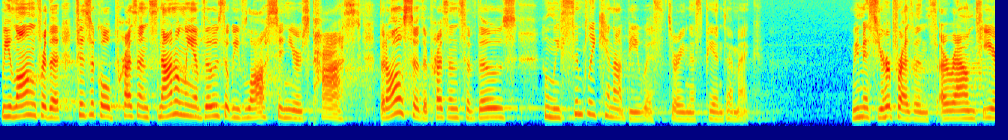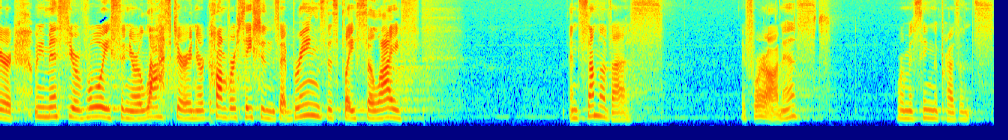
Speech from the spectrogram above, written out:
We long for the physical presence not only of those that we've lost in years past, but also the presence of those whom we simply cannot be with during this pandemic. We miss your presence around here. We miss your voice and your laughter and your conversations that brings this place to life. And some of us, if we're honest, we're missing the presence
